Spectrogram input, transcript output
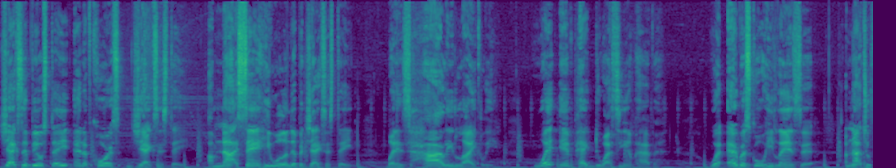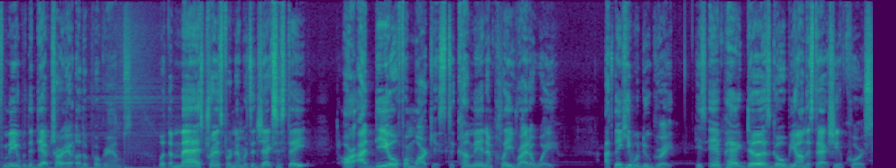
Jacksonville State, and of course, Jackson State. I'm not saying he will end up at Jackson State, but it's highly likely. What impact do I see him having? Whatever school he lands at. I'm not too familiar with the depth chart at other programs, but the mass transfer numbers at Jackson State are ideal for Marcus to come in and play right away. I think he will do great. His impact does go beyond the stat sheet, of course.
